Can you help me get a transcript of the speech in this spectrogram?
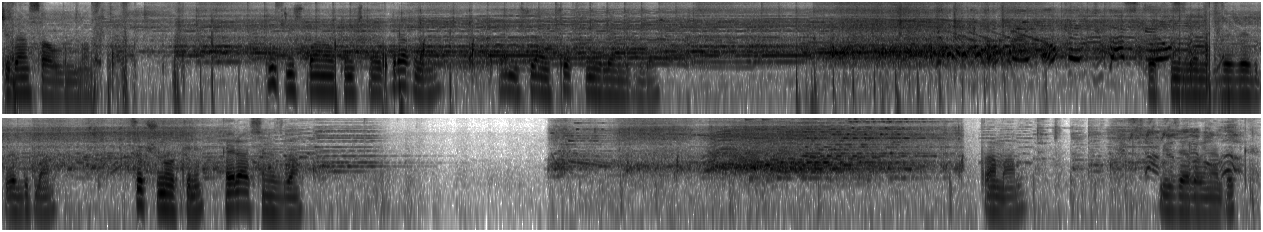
Maçı ben saldım lan. Pusmuş bana okumuşlar. Bırakın lan. Ben şu an çok sinirlendim bile. Çok sinirlendik öldük öldük lan. Sık şunu ultini. Helalsiniz lan. Tamam. Güzel oynadık.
